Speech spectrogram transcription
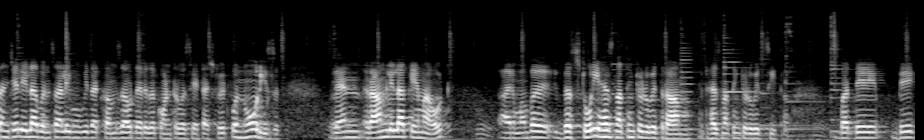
sanjay leela bhansali movie that comes out there is a controversy attached to it for no reason when ram leela came out hmm, I remember the story has nothing to do with Ram. It has nothing to do with Sita. But they they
